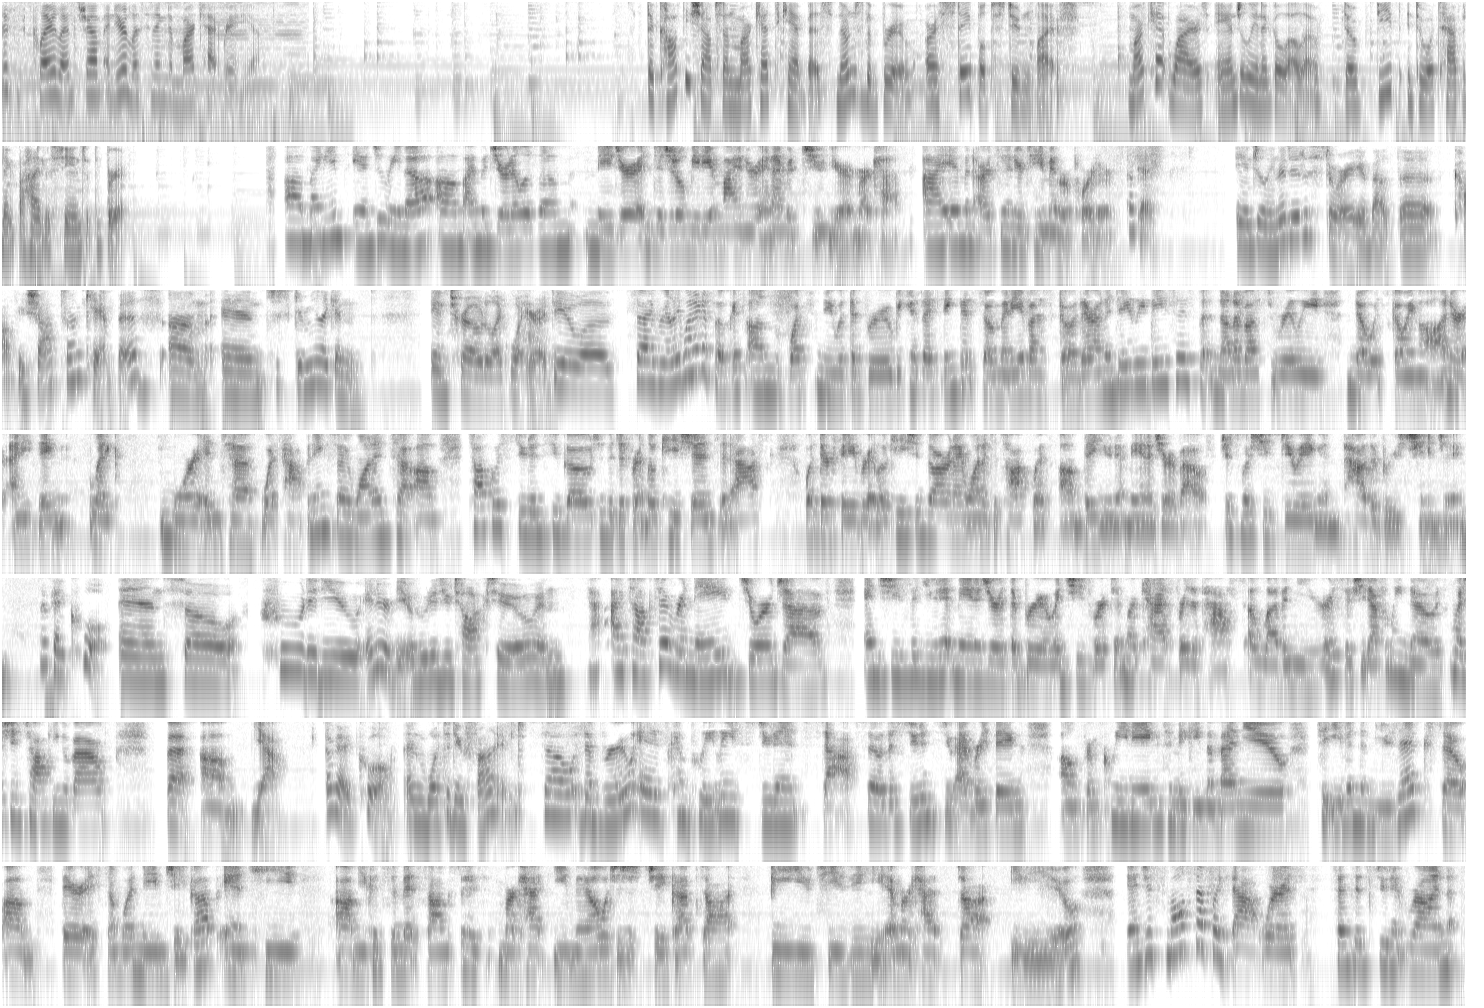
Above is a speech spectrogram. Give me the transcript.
This is Clare Lindstrom, and you're listening to Marquette Radio. The coffee shops on Marquette's campus, known as the Brew, are a staple to student life. Marquette Wire's Angelina Galullo dove deep into what's happening behind the scenes at the Brew. Um, my name's Angelina. Um, I'm a journalism major and digital media minor, and I'm a junior at Marquette. I am an arts and entertainment reporter. Okay. Angelina did a story about the coffee shops on campus, um, and just give me like an intro to like what your idea was. So I really wanted to focus on what's new with the brew because I think that so many of us go there on a daily basis, but none of us really know what's going on or anything like more into what's happening. So I wanted to um, talk with students who go to the different locations and ask what their favorite locations are. And I wanted to talk with um, the unit manager about just what she's doing and how the brew's changing. Okay, cool. And so who did you interview? Who did you talk to? And yeah, I talked to Renee Georgiev, and she's the unit manager at the brew, and she's worked at Marquette for the past 11 years. So she definitely knows what she's talking about. But um, yeah. Okay, cool. And what did you find? So the brew is completely student staff. So the students do everything um, from cleaning to making the menu to even the music. So um, there is someone named Jacob, and he um, you could submit songs to his Marquette email, which is just jacob dot jacob.butz at marquette.edu. And just small stuff like that, where it's since it's student run,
